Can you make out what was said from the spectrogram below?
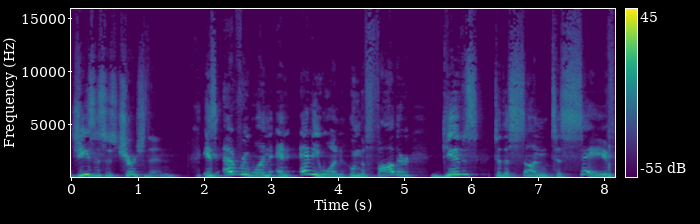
Jesus' church, then, is everyone and anyone whom the Father gives to the Son to save,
